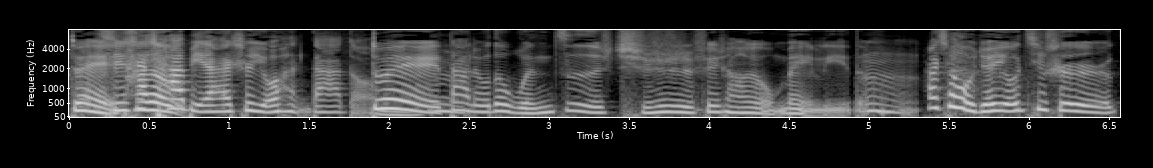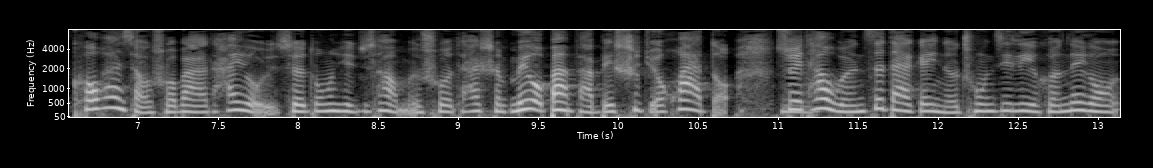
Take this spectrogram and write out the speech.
对其实差别还是有很大的。对、嗯大刘的文字其实是非常有魅力的。嗯，而且我觉得，尤其是科幻小说吧，它有一些东西，就像我们说，它是没有办法被视觉化的，所以嗯它文字带给你的冲击力和那种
